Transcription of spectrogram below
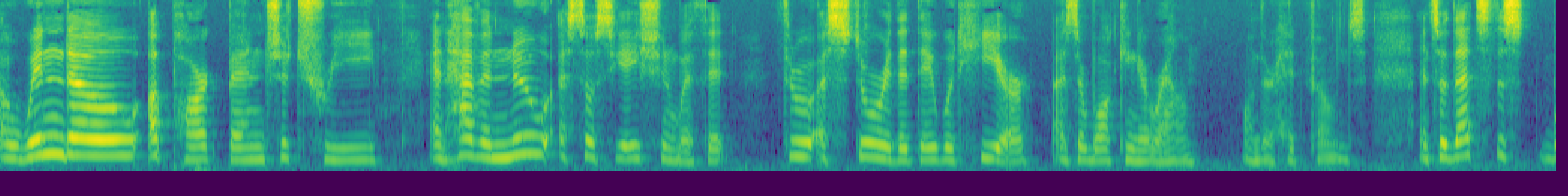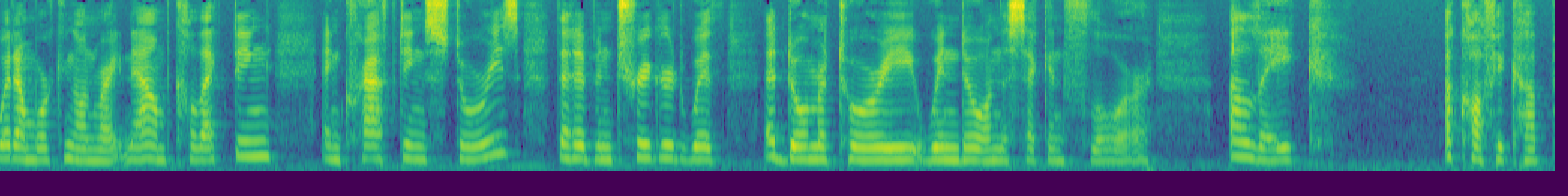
a window, a park bench, a tree, and have a new association with it through a story that they would hear as they're walking around on their headphones. And so that's this, what I'm working on right now. I'm collecting and crafting stories that have been triggered with a dormitory window on the second floor, a lake, a coffee cup.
